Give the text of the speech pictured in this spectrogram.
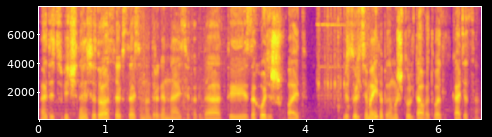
Это типичная ситуация, кстати, на Knight, когда ты заходишь в файт без ультимейта, потому что ульта вот-вот катится,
